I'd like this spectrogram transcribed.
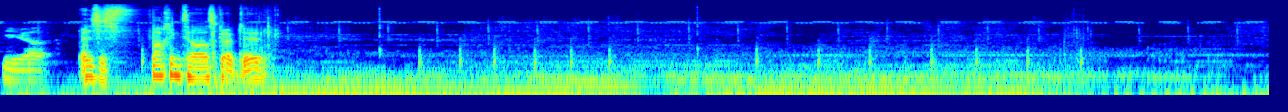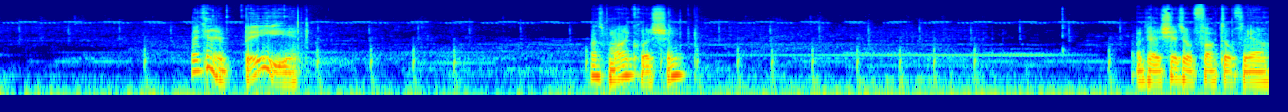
Yeah. This fucking telescope, dude? Where can it be? That's my question. Okay, shit's all fucked off now.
